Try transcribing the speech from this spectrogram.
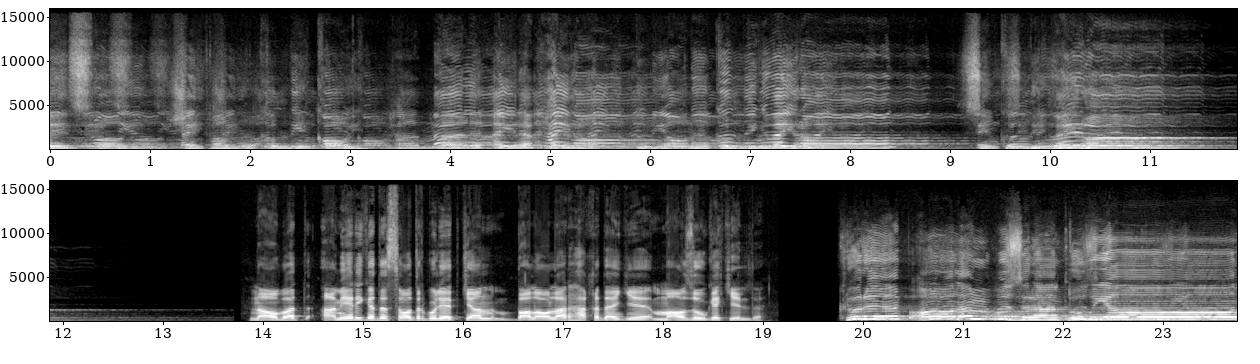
Isroil shaytonni qilding qoy hammani aylab hayron dunyoni qilding vayron Sen qilding vayron Navbat Amerikada sodir bo'layotgan balolar haqidagi mavzuga keldi. Ko'rib olam uzra tug'yon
